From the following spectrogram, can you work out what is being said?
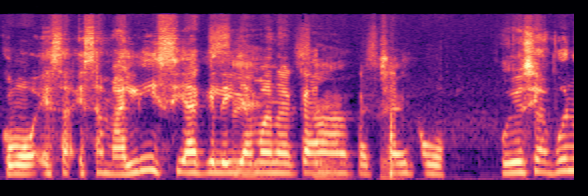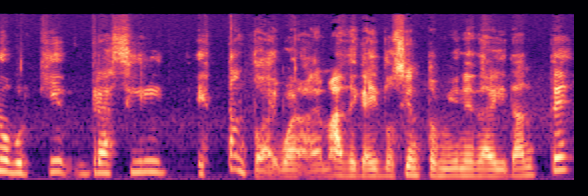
como esa, esa malicia que le llaman acá, ¿cachai? Como, pues yo decía, bueno, ¿por qué Brasil es tanto? Bueno, además de que hay 200 millones de habitantes,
